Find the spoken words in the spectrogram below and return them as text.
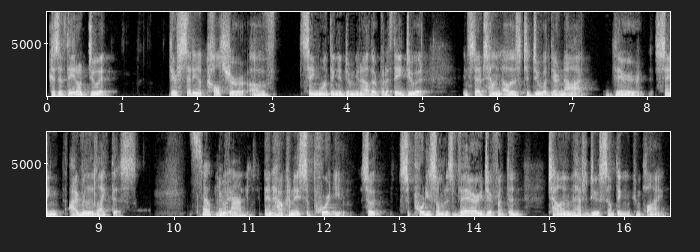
Because if they don't do it, they're setting a culture of saying one thing and doing another. But if they do it, instead of telling others to do what they're not, they're saying, I really like this. So profound. And how can I support you? So supporting someone is very different than telling them they have to do something and complying.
